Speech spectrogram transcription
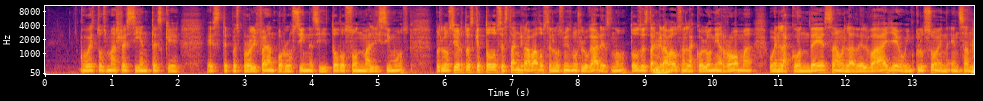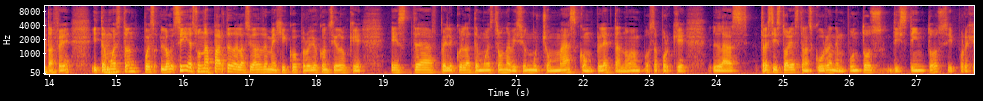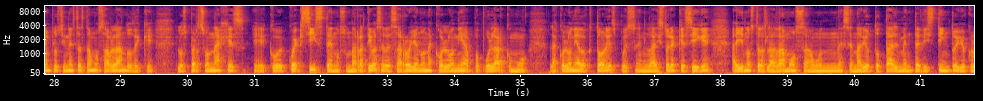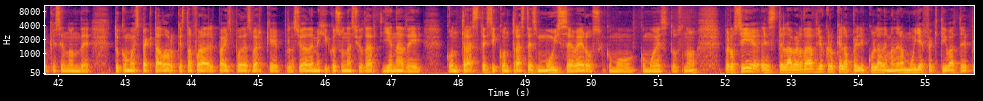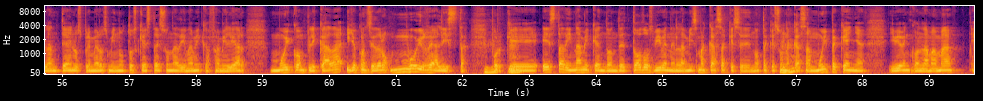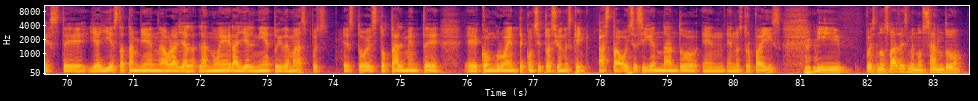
o estos más recientes que este pues proliferan por los cines y todos son malísimos, pues lo cierto es que todos están grabados en los mismos lugares, ¿no? Todos están grabados en la colonia Roma o en la Condesa o en la del Valle o incluso en, en Santa Fe y te muestran pues lo sí es una parte de la Ciudad de México, pero yo considero que esta película te muestra una visión mucho más completa, ¿no? O sea, porque las tres historias transcurren en puntos distintos y por ejemplo si en esta estamos hablando de que los personajes eh, coexisten o su narrativa se desarrolla en una colonia popular como la colonia Doctores pues en la historia que sigue ahí nos trasladamos a un escenario totalmente distinto. Y yo creo que es en donde tú como espectador que está fuera del país puedes ver que pues, la Ciudad de México es una ciudad llena de contrastes y contrastes muy severos como, como estos no pero sí este la verdad yo creo que la película de manera muy efectiva te plantea en los primeros minutos que esta es una dinámica familiar muy complicada y yo considero muy realista, porque esta dinámica en donde todos viven en la misma casa, que se nota que es una casa muy pequeña y viven con la mamá, este, y allí está también ahora ya la, nuera y el nieto y demás, pues esto es totalmente eh, congruente con situaciones que hasta hoy se siguen dando en, en nuestro país y pues nos va desmenuzando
